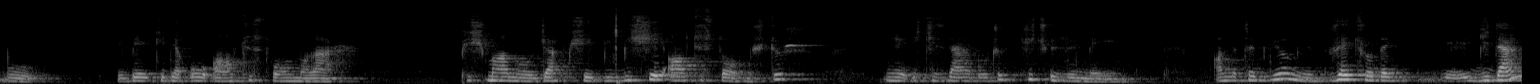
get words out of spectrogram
Bu belki de o alt üst olmalar pişman olacak bir şey, bir, bir şey alt üst olmuştur. Ne ikizler burcu hiç üzülmeyin. Anlatabiliyor muyum? Retroda e, giden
